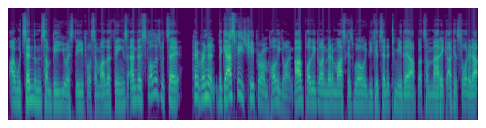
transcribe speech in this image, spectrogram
I would send them some BUSD for some other things, and the scholars would say, Hey Brendan, the gas fee is cheaper on Polygon. I have Polygon MetaMask as well. If you could send it to me there, I've got some Matic, I can sort it out.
